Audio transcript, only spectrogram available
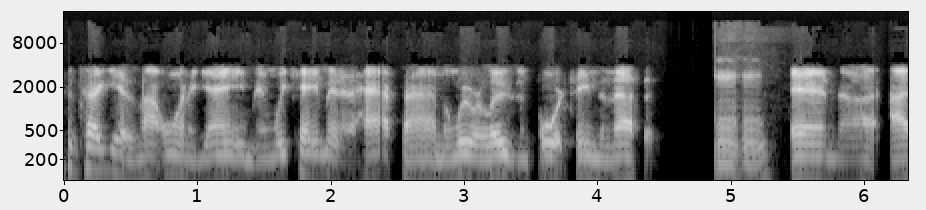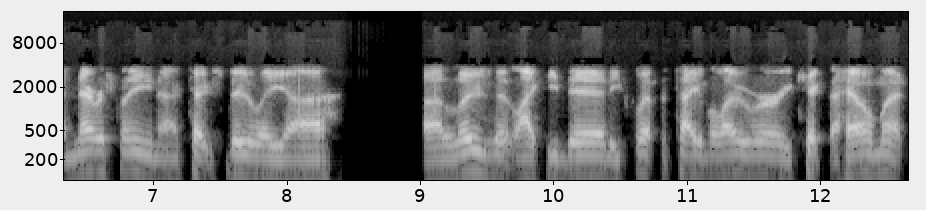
Kentucky has not won a game. And we came in at halftime, and we were losing 14 to nothing Mm-hmm. And uh, I'd never seen uh, Coach Dooley uh, uh, lose it like he did. He flipped the table over. He kicked the helmet,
